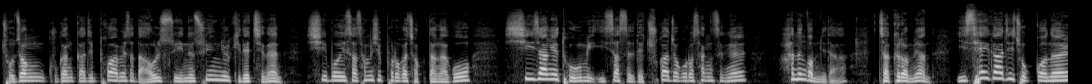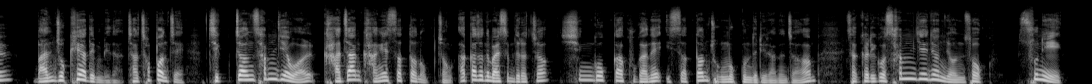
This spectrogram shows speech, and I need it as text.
조정 구간까지 포함해서 나올 수 있는 수익률 기대치는 15에서 30%가 적당하고 시장에 도움이 있었을 때 추가적으로 상승을 하는 겁니다. 자, 그러면 이 세 가지 조건을 만족해야 됩니다. 자, 첫 번째. 직전 3개월 가장 강했었던 업종. 아까 전에 말씀드렸죠? 신고가 구간에 있었던 종목군들이라는 점. 자, 그리고 3개년 연속 순이익,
